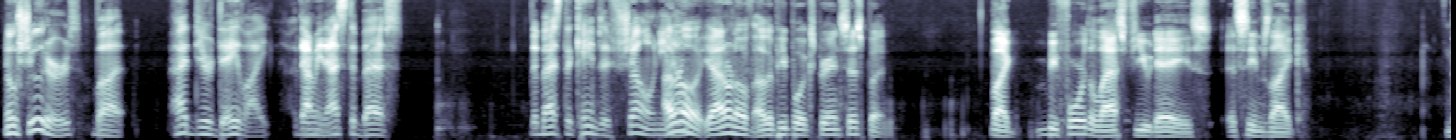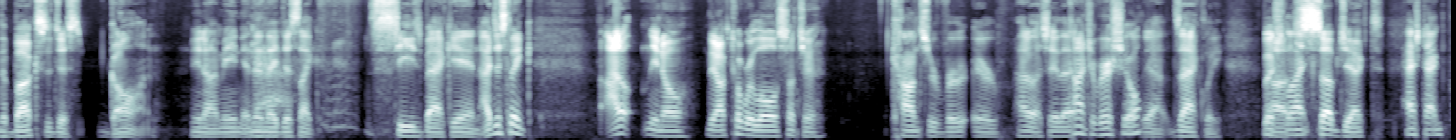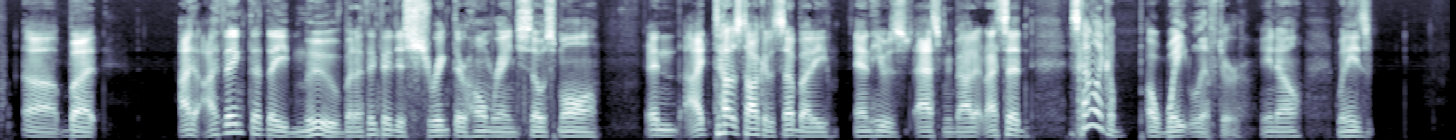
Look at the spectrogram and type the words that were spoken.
No shooters, but I had deer daylight. I mean, that's the best. The best the cams have shown. You I don't know. Yeah, I don't know if other people experience this, but like before the last few days, it seems like the Bucks are just gone. You know what I mean? And then they just like seize back in. I just think I don't. You know, the October lull is such a controvert or how do I say that? Controversial. yeah, exactly. Bush Uh, subject. Hashtag. Uh, but I I think that they move, but I think they just shrink their home range so small. And I, I was talking to somebody, and he was asking me about it, and I said it's kind of like a a weightlifter, you know, when he's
